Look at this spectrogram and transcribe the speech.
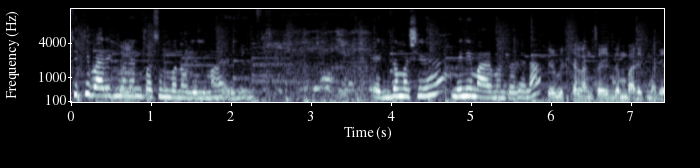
किती बारीक मण्यांपासून बनवलेली माळ आहे ही. एकदम अशी मिनी माळ म्हणतो त्याला. ते विठ्ठलांचं एकदम बारीकमध्ये.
